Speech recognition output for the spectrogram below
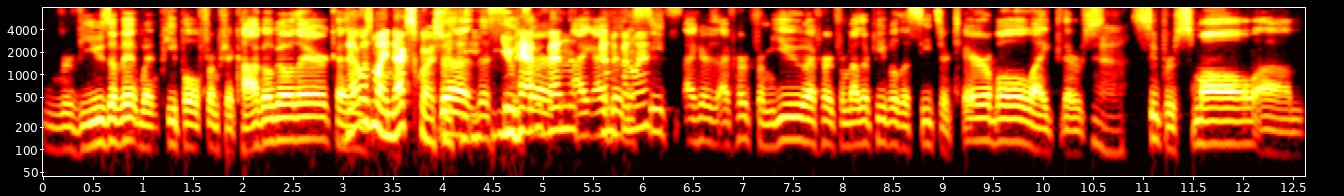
reviews of it when people from Chicago go there. Because that was my next question. The, the you haven't are, been, I, I been the seats. I hear. I've heard from you. I've heard from other people. The seats are terrible. Like they're yeah. super small. Um,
